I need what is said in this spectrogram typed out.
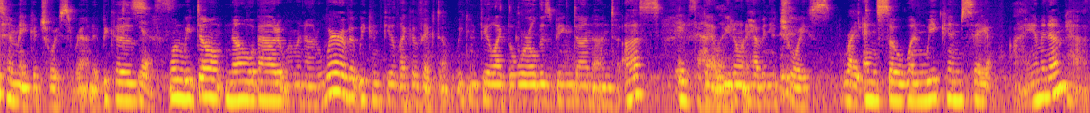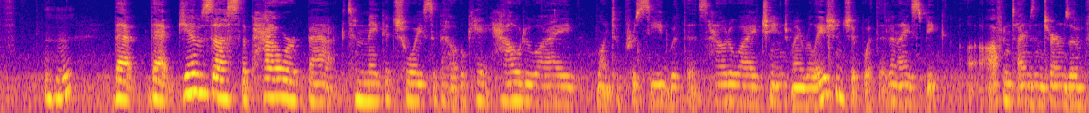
to make a choice around it because Yes. when we don't know about it, when we're not aware of it, we can feel like a victim. We can feel like the world is being done unto us, that we don't have any choice. Right. And so when we can say, I am an empath, that that gives us the power back to make a choice about okay how do i want to proceed with this how do i change my relationship with it and i speak uh, oftentimes in terms of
